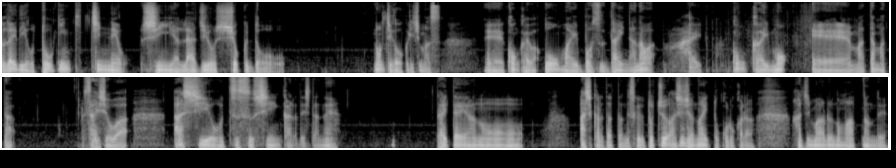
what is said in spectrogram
レディオトーキンキッチンネオ深夜ラジオ食堂のんちがお送りします、えー今回はオーマイボス第7話。はい。今回も、えーまたまた最初は足を映すシーンからでしたね。大体あのー足からだったんですけど途中足じゃないところから始まるのもあったんで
